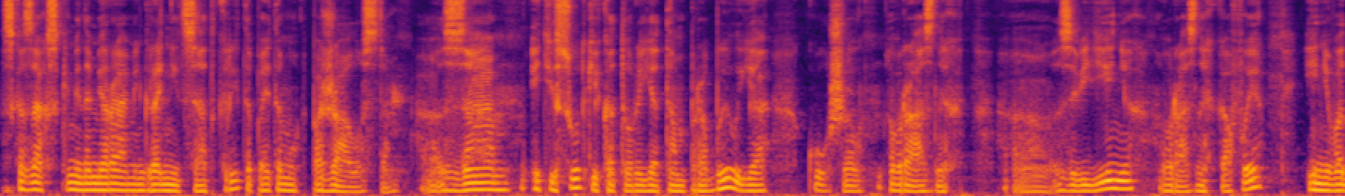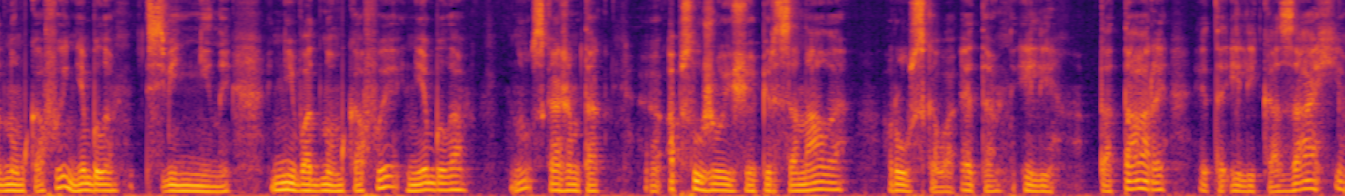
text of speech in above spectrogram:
с казахскими номерами, граница открыта, поэтому, пожалуйста. За эти сутки, которые я там пробыл, я кушал в разных э, заведениях, в разных кафе, и ни в одном кафе не было свинины, ни в одном кафе не было, ну, скажем так, обслуживающего персонала русского. Это или татары, это или казахи,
